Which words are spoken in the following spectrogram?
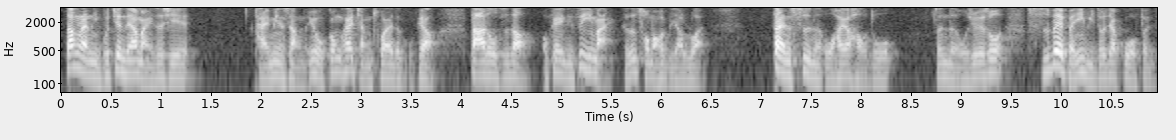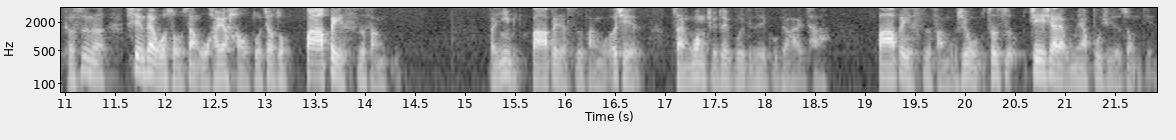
当然你不见得要买这些台面上的，因为我公开讲出来的股票大家都知道，OK，你自己买，可是筹码会比较乱，但是呢，我还有好多。真的，我觉得说十倍本一比都叫过分。可是呢，现在我手上我还有好多叫做八倍私房股，本一比八倍的私房股，而且展望绝对不会比这些股票还差。八倍私房股，其实我这是接下来我们要布局的重点。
